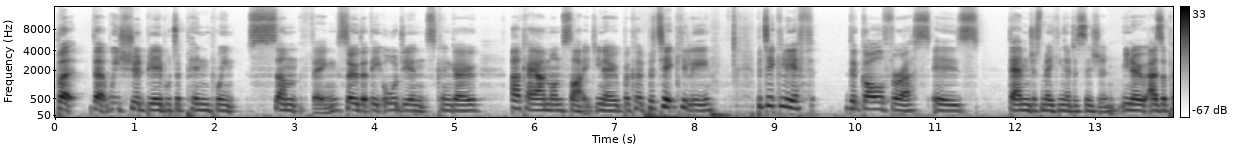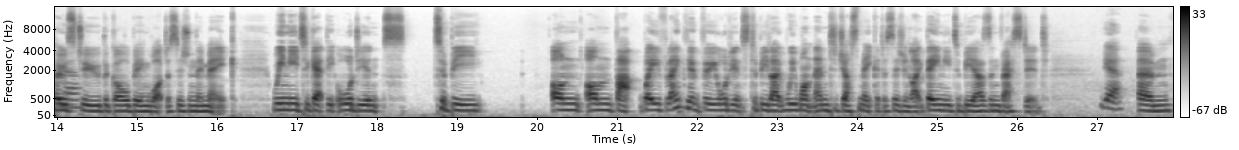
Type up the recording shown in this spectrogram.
but that we should be able to pinpoint something so that the audience can go, okay, I'm on side, you know, because particularly, particularly if the goal for us is them just making a decision, you know, as opposed Yeah. to the goal being what decision they make. We need to get the audience to be on on that wavelength, the, the audience to be like, we want them to just make a decision, like they need to be as invested Yeah. um,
